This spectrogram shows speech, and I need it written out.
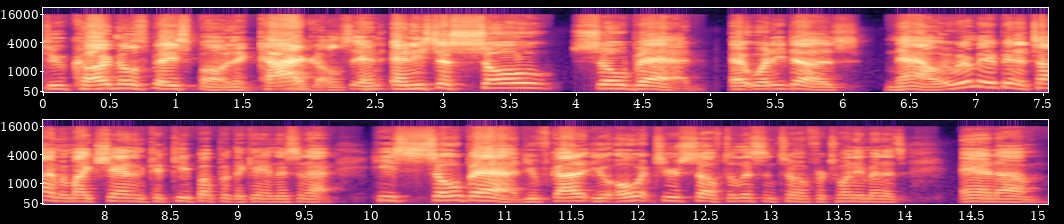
do Cardinals baseball. The Cardinals, and and he's just so so bad at what he does now. There may have been a time when Mike Shannon could keep up with the game, this and that. He's so bad. You've got it. You owe it to yourself to listen to him for 20 minutes. And um,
